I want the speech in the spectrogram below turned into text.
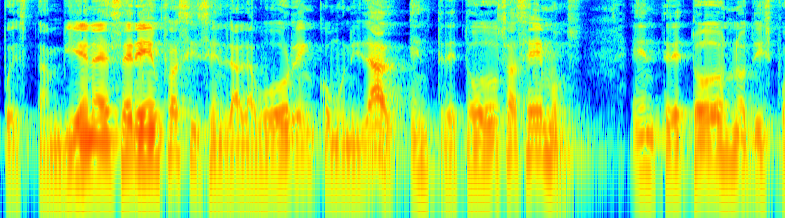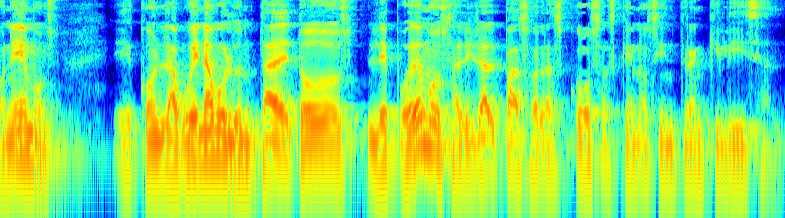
pues también hacer énfasis en la labor en comunidad. Entre todos hacemos, entre todos nos disponemos. Eh, con la buena voluntad de todos le podemos salir al paso a las cosas que nos intranquilizan.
